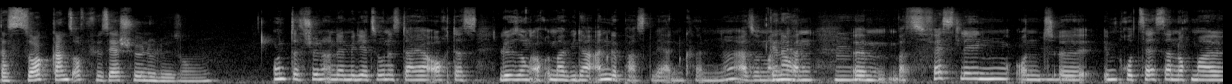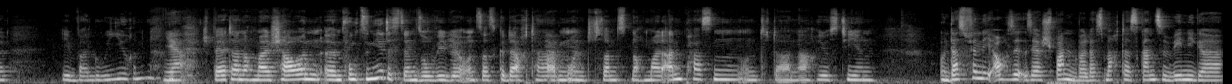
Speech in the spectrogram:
das sorgt ganz oft für sehr schöne Lösungen. Und das Schöne an der Mediation ist daher auch, dass Lösungen auch immer wieder angepasst werden können. Ne? Also man genau. kann mhm. ähm, was festlegen und mhm. äh, im Prozess dann nochmal evaluieren. Ja. Später nochmal schauen, ähm, funktioniert es denn so, wie wir uns das gedacht haben ja, ja. und sonst nochmal anpassen und da nachjustieren. Und das finde ich auch sehr, sehr spannend, weil das macht das Ganze weniger,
